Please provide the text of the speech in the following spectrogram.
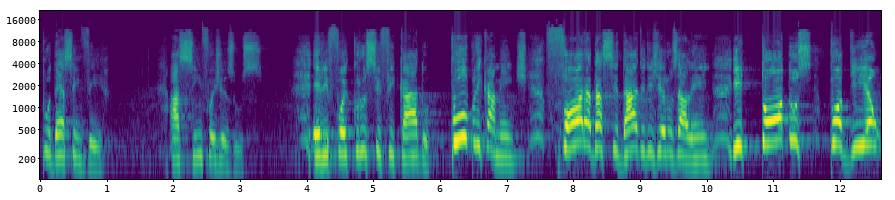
pudessem ver. Assim foi Jesus. Ele foi crucificado publicamente, fora da cidade de Jerusalém, e todos podiam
